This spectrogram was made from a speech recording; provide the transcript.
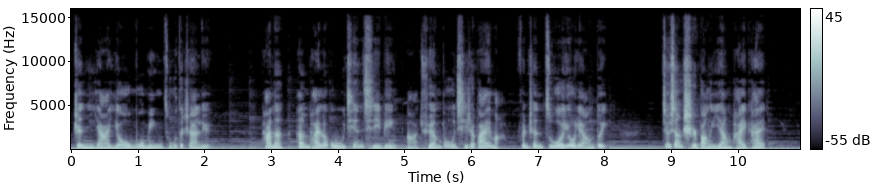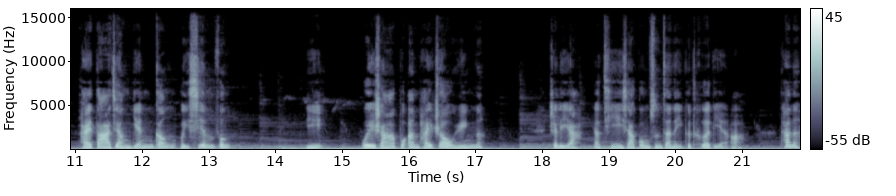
镇压游牧民族的战略。他呢安排了五千骑兵啊，全部骑着白马，分成左右两队，就像翅膀一样排开，派大将严纲为先锋。咦，为啥不安排赵云呢？这里呀要提一下公孙瓒的一个特点啊，他呢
